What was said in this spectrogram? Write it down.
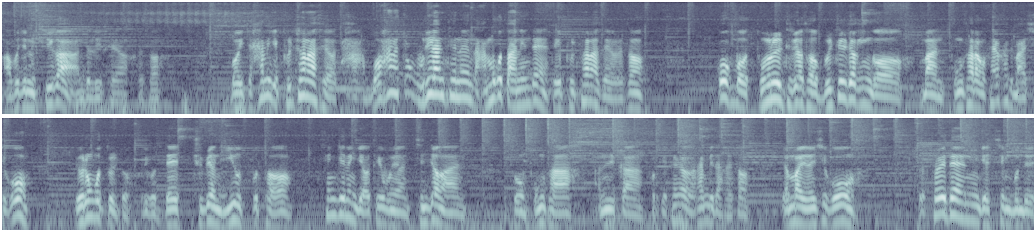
아버지는 귀가 안 들리세요. 그래서 뭐 이렇게 하는 게 불편하세요. 다 뭐 하나 좀 우리한테는 아무것도 아닌데 되게 불편하세요. 그래서 꼭 뭐 돈을 들여서 물질적인 것만 봉사라고 생각하지 마시고 이런 것들도 그리고 내 주변 이웃부터 챙기는 게 어떻게 보면 진정한 좋은 봉사 아닐까 그렇게 생각을 합니다. 그래서 연말 연시고 그 소외된 계층 분들이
